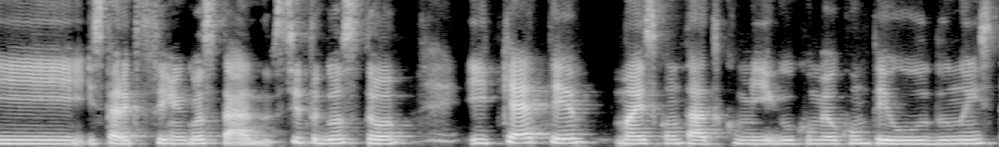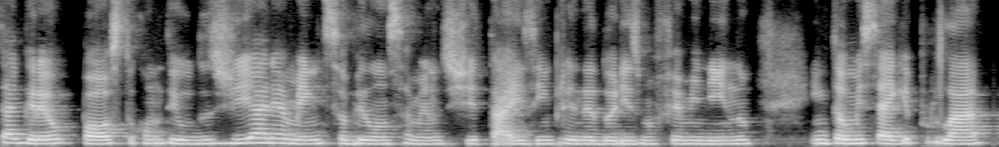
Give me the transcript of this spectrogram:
E espero que tu tenha gostado. Se tu gostou e quer ter mais contato comigo, com meu conteúdo, no Instagram eu posto conteúdos diariamente sobre lançamentos digitais e empreendedorismo feminino. Então me segue por lá,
